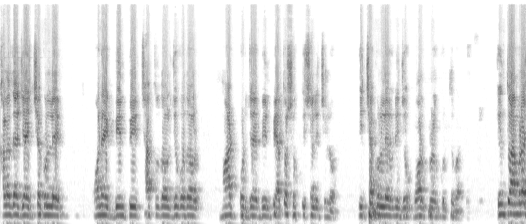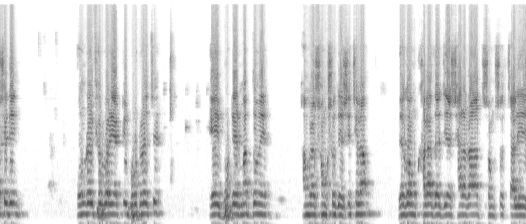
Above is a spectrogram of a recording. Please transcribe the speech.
খালেদা জিয়া ইচ্ছা করলে অনেক বিএনপি ছাত্রদল, যুবদল, মাঠ পর্যায়ে বিএনপি এত শক্তিশালী ছিল, ইচ্ছা করলে উনি বল প্রয়োগ করতে পারতেন। কিন্তু আমরা সেদিন পনেরোই ফেব্রুয়ারি একটি ভোট হয়েছে এই ভোটের মাধ্যমে আমরা সংসদে এসেছিলাম। বেগম খালেদা জিয়া সারা রাত সংসদ চালিয়ে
